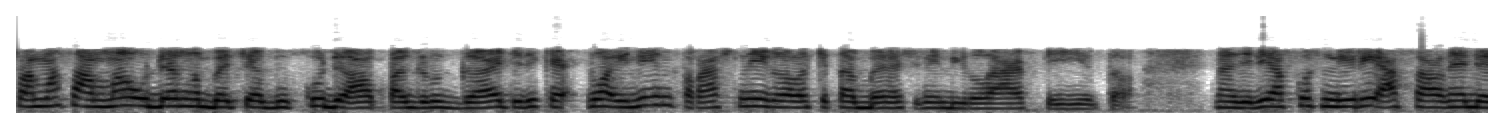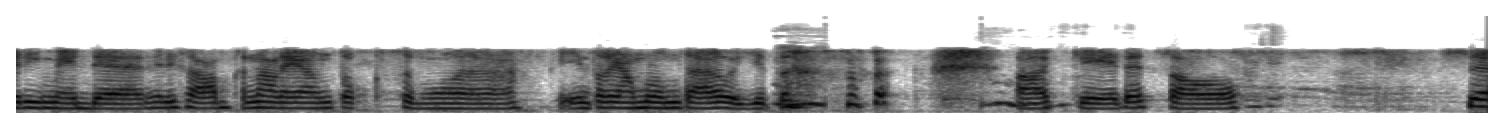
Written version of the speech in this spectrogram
sama-sama udah ngebaca buku The Alpha Girl Guide. Jadi kayak wah ini interest nih kalau kita bahas ini di live kayak gitu. Nah jadi aku sendiri asalnya dari Medan. Jadi salam kenal ya untuk semua intro yang belum tahu gitu. Oke that's all. So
